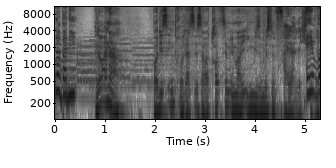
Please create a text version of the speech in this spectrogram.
Hallo Bunny. Hallo Anna. Boah, dieses Intro, das ist aber trotzdem immer irgendwie so ein bisschen feierlich. Ey, finde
